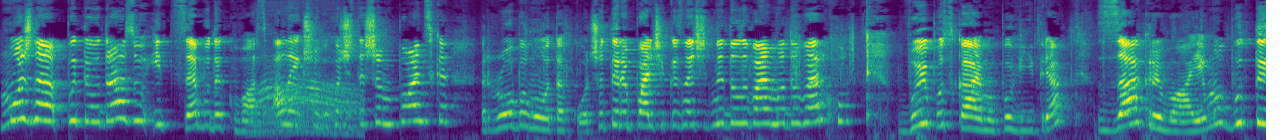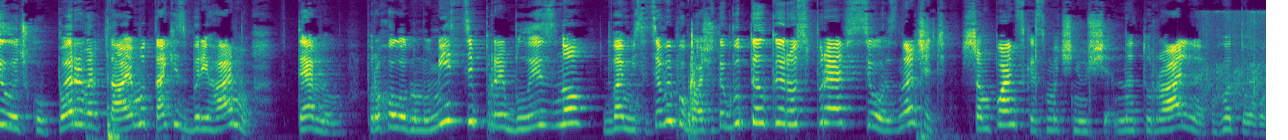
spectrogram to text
Можна пити одразу, і це буде квас. Але якщо ви хочете шампанське, робимо отако. Чотири пальчики, значить, не доливаємо доверху, випускаємо повітря, закриваємо, бутилочку перевертаємо, так і зберігаємо темному. Прохолодному місці приблизно 2 місяці. Ви побачите, бутилки розпре, все, значить, шампанське смачнюще, натуральне, готово.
